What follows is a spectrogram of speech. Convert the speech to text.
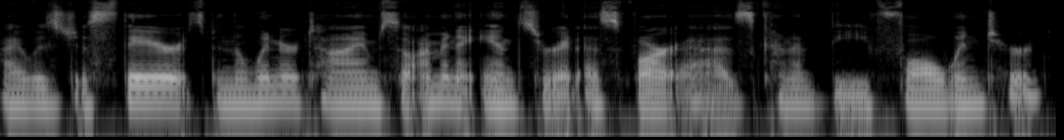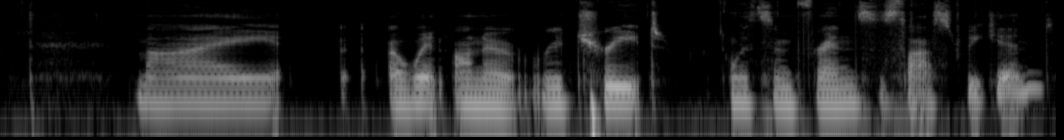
I was just there. It's been the winter time, so I'm going to answer it as far as kind of the fall winter. My I went on a retreat with some friends this last weekend,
